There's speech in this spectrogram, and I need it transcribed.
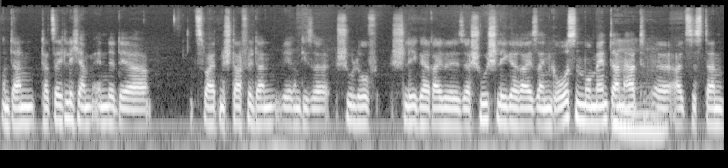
und dann tatsächlich am Ende der zweiten Staffel dann während dieser Schulhofschlägerei, dieser Schulschlägerei seinen großen Moment dann hat, äh, als es dann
